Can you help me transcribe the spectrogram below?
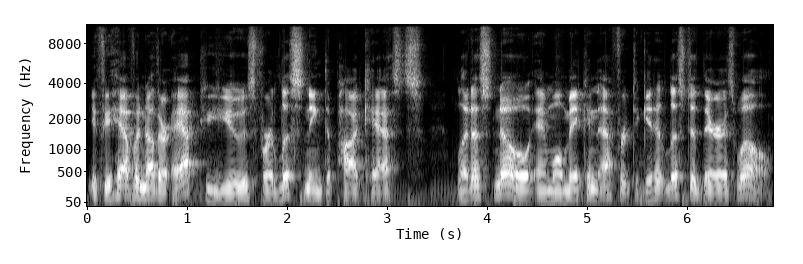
If you have another app you use for listening to podcasts, let us know and we'll make an effort to get it listed there as well.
